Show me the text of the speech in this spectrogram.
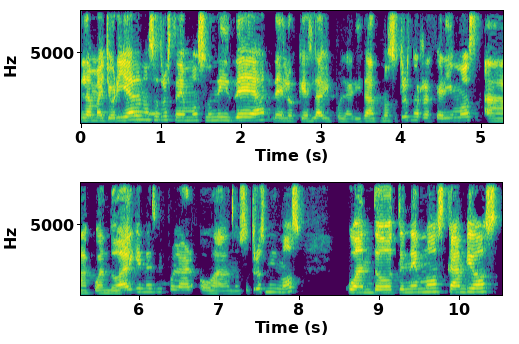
la mayoría de nosotros tenemos una idea de lo que es la bipolaridad. Nosotros nos referimos a cuando alguien es bipolar o a nosotros mismos, cuando tenemos cambios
